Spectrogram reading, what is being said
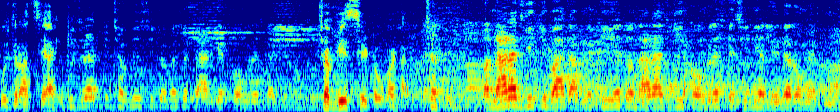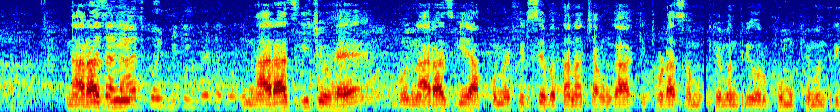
गुजरात से आएँगे। गुजरात की 26 सीटों में से टारगेट कांग्रेस का कितनी? 26 सीटों का टारगेट और नाराज़गी की बात आपने की है तो नाराज़गी कांग्रेस के सीनियर लीडरों में भी नाराज़गी आज कोई मीटिंग बैठक नाराज़गी जो है वो नाराज़गी आपको मैं फिर से बताना चाहूँगा कि थोड़ा सा मुख्यमंत्री और उप मुख्यमंत्री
